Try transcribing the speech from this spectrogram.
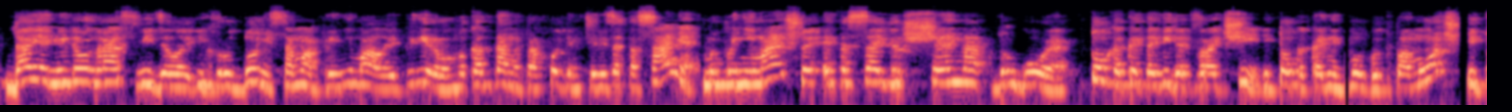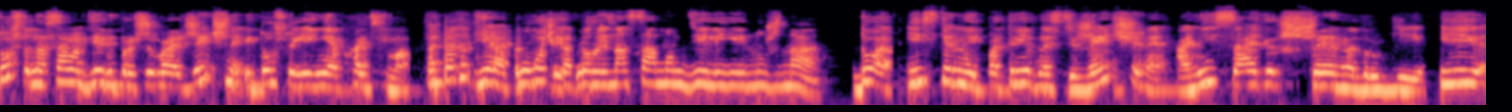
Да, я миллион раз видела их в роддоме, сама принимала и оперировала, но когда мы проходим через это сами, мы понимаем, что это совершенно другое. То, как это видят врачи, и то, как они могут помочь, и то, что на самом деле проживает женщина, и то, что ей необходимо. А так как я... Помощь, которая на самом деле ей нужна да, истинные потребности женщины, они совершенно другие. И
